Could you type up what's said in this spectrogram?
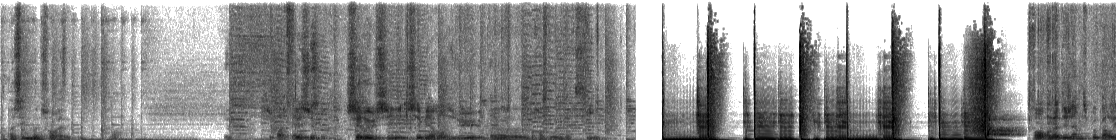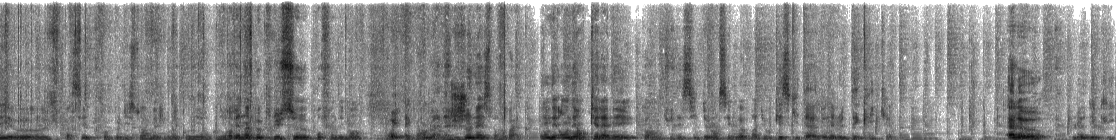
pour passer une bonne soirée avec nous. Voilà. C'est parfait, c'est- c'est réussi, c'est bien vendu. Euh, bravo, merci. On a déjà un petit peu parlé euh, du passé, du coup un peu de l'histoire, mais j'aimerais qu'on y, qu'on y revienne un peu plus euh, profondément. Oui. Avec par exemple la, la jeunesse. Par exemple, on, est, on est en quelle année quand tu décides de lancer une web radio? Qu'est-ce qui t'a donné le déclic? Alors, le déclic.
